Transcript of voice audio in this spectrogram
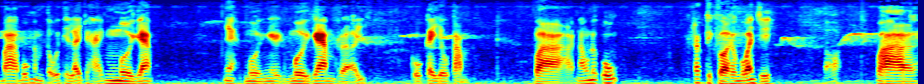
3 4 5 tuổi thì lấy cho Hải 10g nha 10 10 gram rưỡi của cây dâu tầm và nấu nước uống. Rất tuyệt vời không các bạn chị? Đó. Và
